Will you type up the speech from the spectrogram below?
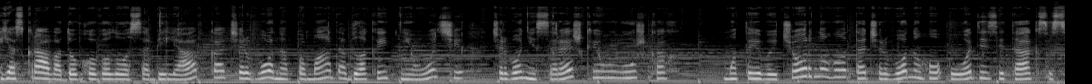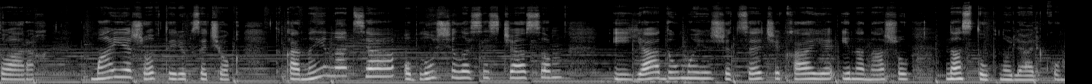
Яскрава довговолоса білявка, червона помада, блакитні очі, червоні сережки у вушках, мотиви чорного та червоного у одязі та аксесуарах. Має жовтий рюкзачок. Тканина ця облущилася з часом, і я думаю, що це чекає і на нашу наступну ляльку.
